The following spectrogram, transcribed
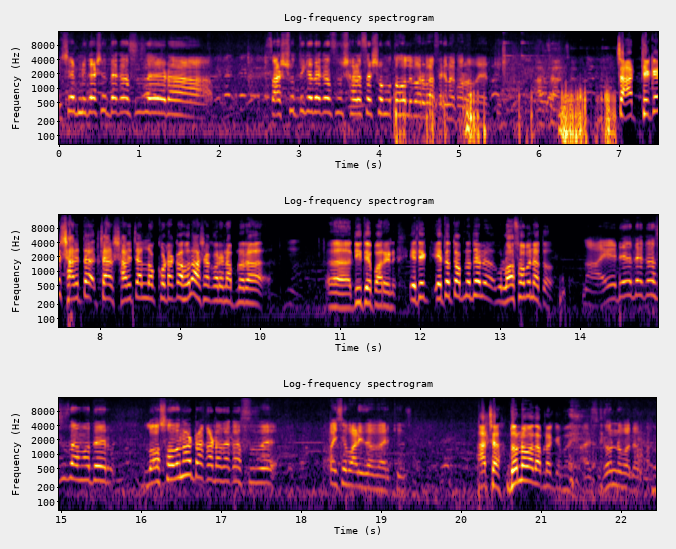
হিসেব নিকাশে দেখাচ্ছে যে এটা চারশো থেকে দেখা দেখাচ্ছে সাড়ে চারশো মতো হলে পারবে বেচা কেনা করা যায় আর কি। আচ্ছা আচ্ছা। চার থেকে সাড়ে চার সাড়ে চার লক্ষ টাকা হলে আশা করেন আপনারা দিতে পারেন। এতে এতে তো আপনাদের লস হবে না তো? না এটা দেখাচ্ছে যে আমাদের লস হবে না টাকাটা দেখাচ্ছে যে পয়সা বাড়ি যাবে আর কি। আচ্ছা ধন্যবাদ আপনাকে ভাই। আচ্ছা ধন্যবাদ আপনাকে।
